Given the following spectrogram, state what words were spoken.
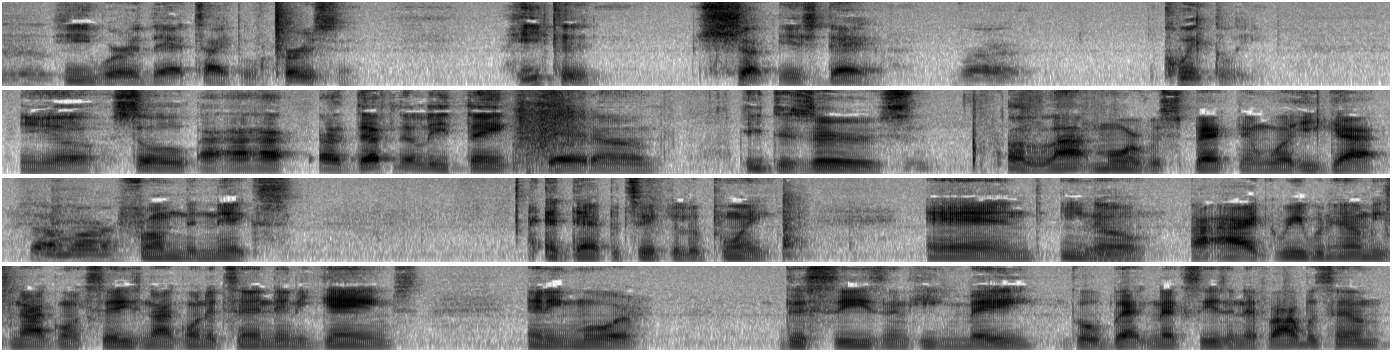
Mhm. he were that type of person. He could shut Ish down Right. quickly. You know, so I, I, I definitely think that um, he deserves a lot more respect than what he got Mark? from the Knicks at that particular point. And you know, I, I agree with him. He's not going to say he's not going to attend any games anymore this season. He may go back next season. If I was him,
